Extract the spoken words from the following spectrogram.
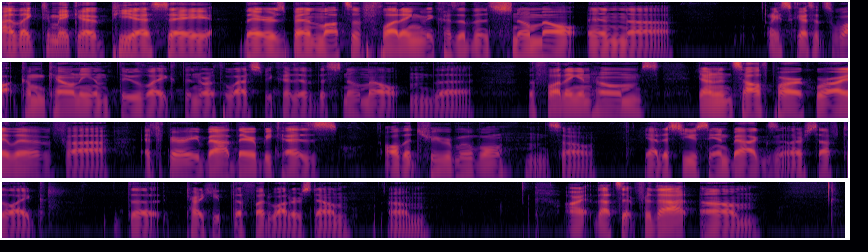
I'd like to make a PSA. There's been lots of flooding because of the snow melt in, uh, I guess it's Whatcom County and through like the northwest because of the snow melt and the the flooding in homes. Down in South Park, where I live, uh, it's very bad there because all the tree removal, and so yeah, just use sandbags and other stuff to like to try to keep the floodwaters down. Um, all right, that's it for that. Um,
